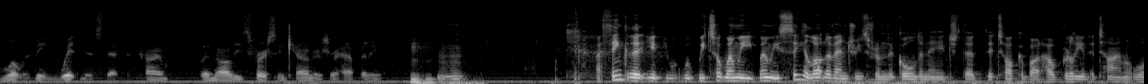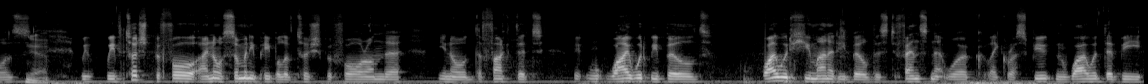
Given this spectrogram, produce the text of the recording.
what was being witnessed at the time when all these first encounters were happening. hmm Mhm. I think that you, we talk when we when we see a lot of entries from the golden age that they talk about how brilliant a time it was. Yeah. We we've touched before. I know so many people have touched before on the you know the fact that it, why would we build, why would humanity build this defense network like Rasputin? Why would there be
